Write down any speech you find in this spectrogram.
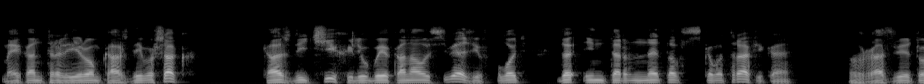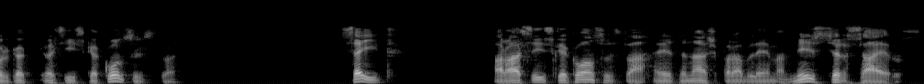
мы контролируем каждый его шаг, каждый чих и любые каналы связи, вплоть до интернетовского трафика. Разве только российское консульство — Саид. Российское консульство — это наша проблема. Мистер Сайрус.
